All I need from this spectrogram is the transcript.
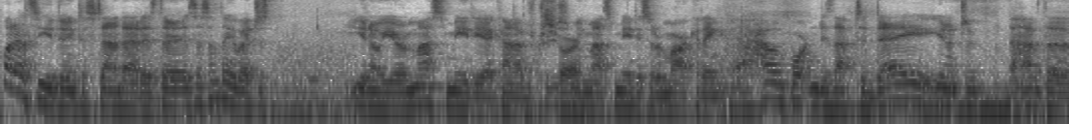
What else are you doing to stand out? Is there, is there something about just you know your mass media kind of traditionally sure. mass media sort of marketing how important is that today you know to have the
